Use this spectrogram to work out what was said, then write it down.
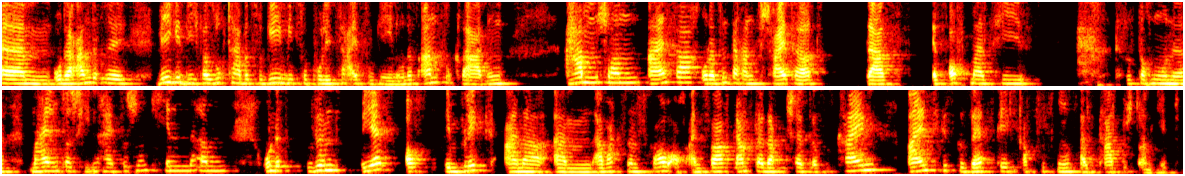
ähm, oder andere Wege, die ich versucht habe zu gehen, wie zur Polizei zu gehen und das anzuklagen, haben schon einfach oder sind daran gescheitert, dass es oftmals hieß, ach, das ist doch nur eine Meilenverschiedenheit zwischen Kindern. Und es sind jetzt aus dem Blick einer ähm, erwachsenen Frau auch einfach ganz klar dargestellt, dass es kein einziges Gesetz gegen Rassismus als Tatbestand gibt.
